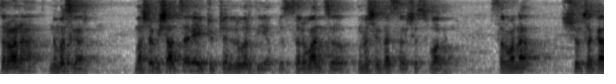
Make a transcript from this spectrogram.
सर्वांना नमस्कार. मास्टर विशाल सर या यूट्यूब चॅनलवरती आपलं सर्वांचं पुन्हा एकदा सहर्ष स्वागत. सर्वांना शुभ सकाळ.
